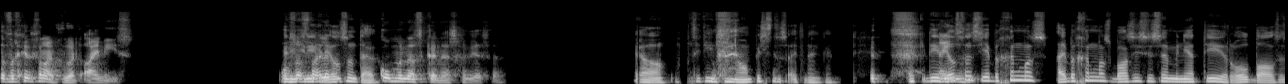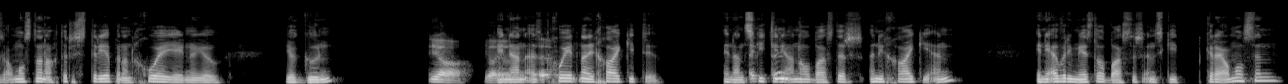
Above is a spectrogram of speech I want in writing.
Ek vergeet van daai woord Einies. Ons die, was die baie reels onthou. kom as kinders geweest. hè. Ja, ons het die naampies dus uitdink. Ek die reels was jy begin mos hy begin mos basies soos 'n miniatuur rolbal, soos almal staan agter 'n streep en dan gooi jy nou jou jou goon Ja, ja, ja. en dan is Eh, gooi dit na die gaatjie toe. En dan skiet jy die dink- aanhalbasters in die gaatjie in. En die ou wat die meeste albasters inskiet, kry almal sin.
